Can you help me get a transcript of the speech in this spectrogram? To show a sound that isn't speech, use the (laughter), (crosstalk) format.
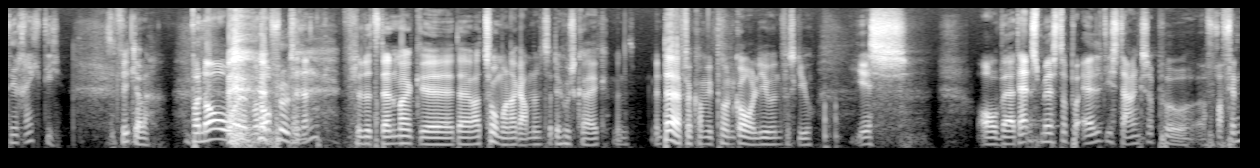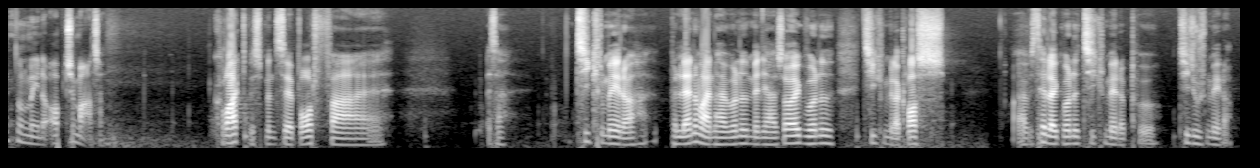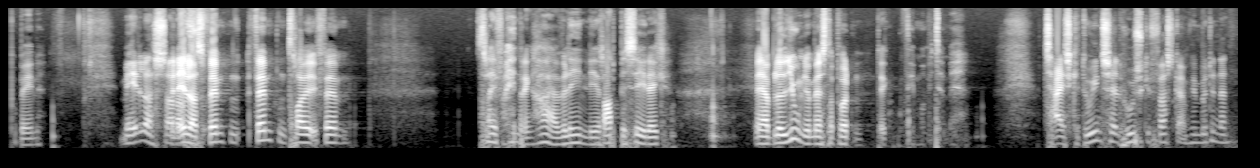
Det er rigtigt. Så fik jeg dig. Hvornår, øh, hvornår flyttede du til Danmark? (laughs) flyttede til Danmark, øh, da jeg var to måneder gammel, så det husker jeg ikke. Men, men derefter kom vi på en gård lige uden for Skive. Yes. Og være dansk mester på alle distancer på, fra 1500 meter op til maraton. Korrekt, hvis man ser bort fra... Øh, altså, 10 km på landevejen har jeg vundet, men jeg har så ikke vundet 10 km cross. Og jeg har vist heller ikke vundet 10 km på 10.000 meter på bane. Men ellers, så men ellers 15, 15, 3, 5, tre forhindring har jeg vel egentlig ret beset ikke. Men jeg er blevet juniormester på den. Det, det må vi tage med. Thijs, kan du egentlig selv huske første gang, vi mødte hinanden?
